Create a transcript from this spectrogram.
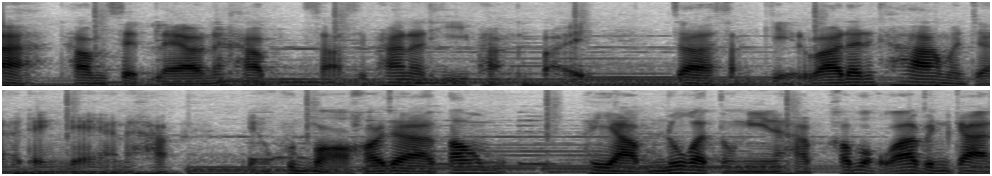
อะทำเสร็จแล้วนะครับ 35 นาทีผ่านไป จะสังเกตว่าด้านข้างมันจะแดงๆนะครับ เดี๋ยวคุณหมอเขาจะต้องพยายามนวดตรงนี้นะครับ เขาบอกว่าเป็นการ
